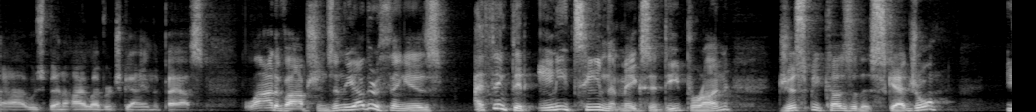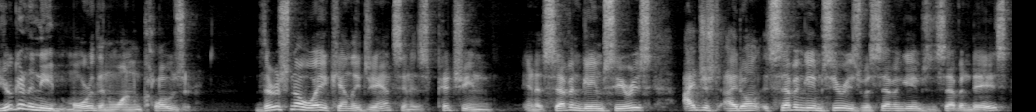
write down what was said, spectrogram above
uh, who's been a high leverage guy in the past. A lot of options. And the other thing is, I think that any team that makes a deep run, just because of the schedule, you're going to need more than one closer. There's no way Kenley Jansen is pitching in a seven game series. I just, I don't, seven game series with seven games in seven days.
